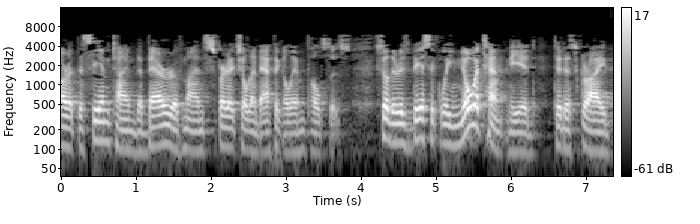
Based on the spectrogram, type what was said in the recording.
are at the same time the bearer of man's spiritual and ethical impulses. So there is basically no attempt made to describe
